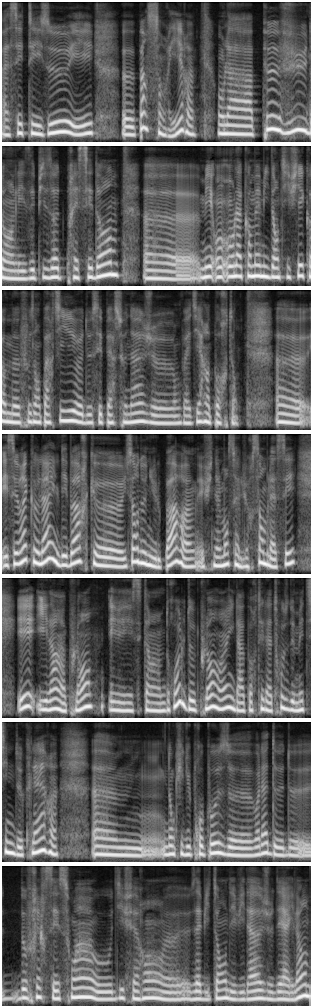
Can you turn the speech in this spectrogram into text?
assez taiseux et pince sans rire. On l'a peu vu dans les épisodes précédents, mais on, on l'a quand même identifié comme faisant partie de ces personnages, on va dire, importants. et c'est vrai que là, il débarque, euh, il sort de nulle part, et finalement, ça lui ressemble assez. Et il a un plan, et c'est un drôle de plan. Hein. Il a apporté la trousse de médecine de Claire. Euh, donc, il lui propose euh, voilà, d'offrir ses soins aux différents habitants des villages des Highlands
